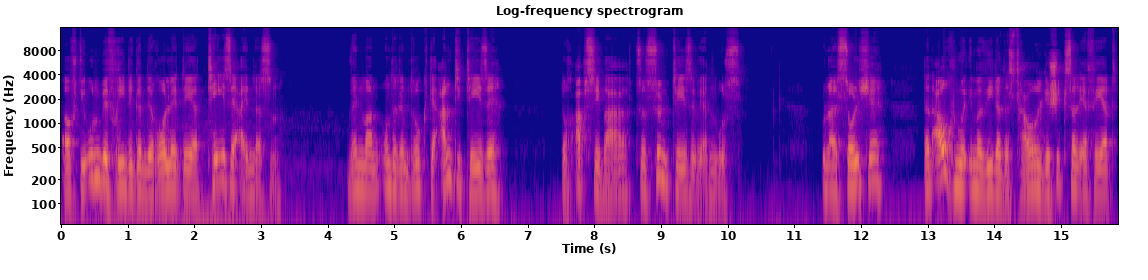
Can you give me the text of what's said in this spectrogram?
auf die unbefriedigende Rolle der These einlassen, wenn man unter dem Druck der Antithese doch absehbar zur Synthese werden muss und als solche dann auch nur immer wieder das traurige Schicksal erfährt,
